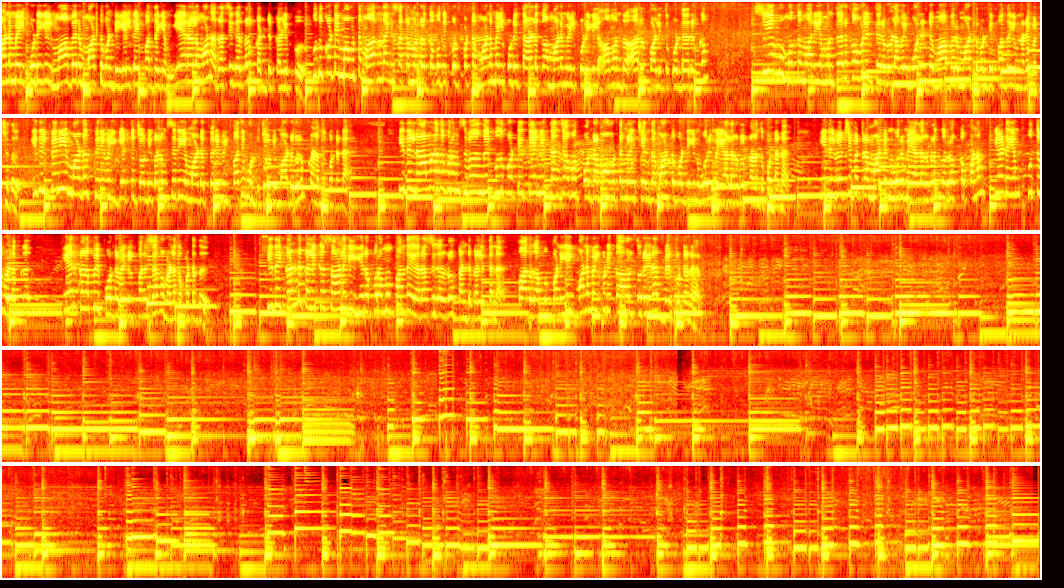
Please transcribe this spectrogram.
மணமேல் குடியில் மாபெரும் மாட்டு வண்டி இயல்கை பந்தயம் ஏராளமான ரசிகர்கள் கட்டுக்களிப்பு. புதுக்கோட்டை மாவட்டம் ஆரந்தாங்கி சட்டமன்ற தொகுதிக்குட்பட்ட மணமேல்குடி தாலுகா மணமேல்குடியில் அமர்ந்து அருள் பாலித்துக் கொண்டிருக்கும் சுயம்பு முத்துமாரியம்மன் திருக்கோவிலில் திருவிழாவை முன்னிட்டு மாபெரும் மாட்டு வண்டி பந்தயம் நடைபெற்றது. இதில் பெரிய மாடு பிரிவில் எட்டு ஜோடிகளும் சிறிய மாடு பிரிவில் பதிமூன்று ஜோடி மாடுகளும் கலந்து கொண்டன. இதில் ராமநாதபுரம் சிவகங்கை புதுக்கோட்டை தேனி தஞ்சாவூர் போன்ற மாவட்டங்களைச் சேர்ந்த மாட்டு வண்டியின் உரிமையாளர்கள் கலந்து கொண்டனர். இதில் வெற்றி பெற்ற மாட்டின் உரிமையாளர்களுக்கு ரொக்க பணம் கேடயம் குத்துவிளக்கு ஏற்கலப்பை போன்றவைகள் பரிசாக வழங்கப்பட்டது. இதை கண்டு கழிக்க சாலையில் இருபுறமும் பந்தய ரசிகர்கள் கண்டு கழித்தனர். பாதுகாப்பு பணியை மணமேல்குடி காவல்துறையினர் மேற்கொண்டனர்.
